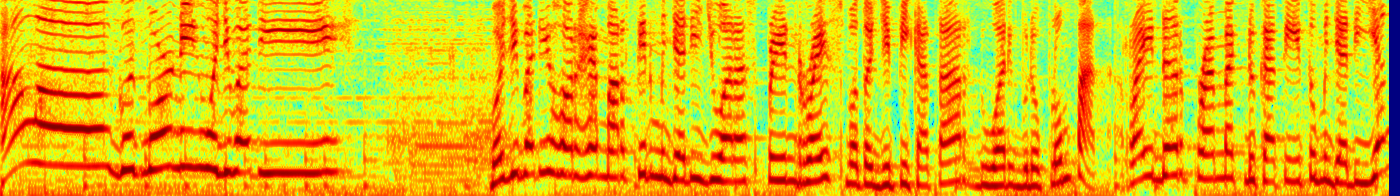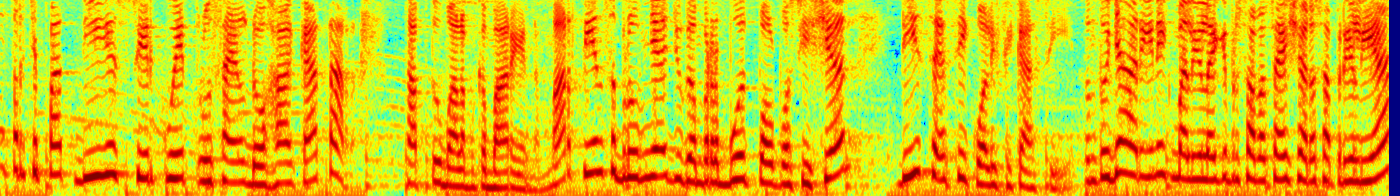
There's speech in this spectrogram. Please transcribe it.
Halo, good morning Mojibadi. Mojibadi Jorge Martin menjadi juara sprint race MotoGP Qatar 2024. Rider Pramac Ducati itu menjadi yang tercepat di sirkuit Lusail Doha, Qatar. Sabtu malam kemarin. Martin sebelumnya juga merebut pole position di sesi kualifikasi. Tentunya hari ini kembali lagi bersama saya Syara Saprilia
